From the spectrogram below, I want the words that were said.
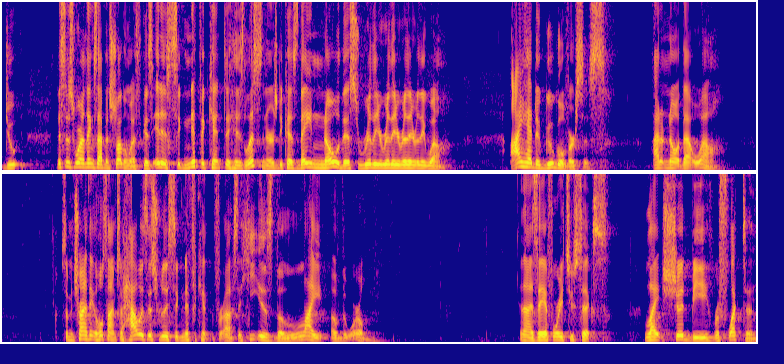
Do, this is one of the things I've been struggling with because it is significant to his listeners because they know this really, really, really, really well. I had to Google verses. I don't know it that well. So I've been trying to think the whole time so, how is this really significant for us? That he is the light of the world. In Isaiah 42 6, light should be reflected.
